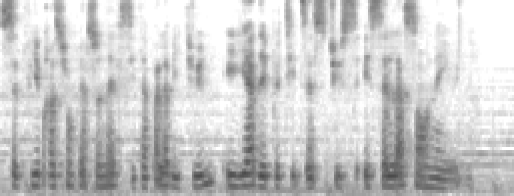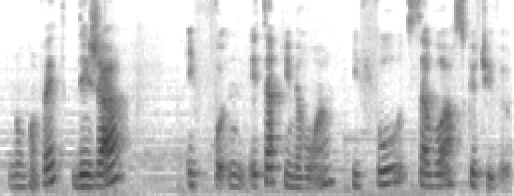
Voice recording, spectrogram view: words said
cette vibration personnelle si tu n'as pas l'habitude. Il y a des petites astuces et celle-là, ça en est une. Donc en fait, déjà, étape numéro 1, il faut savoir ce que tu veux.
